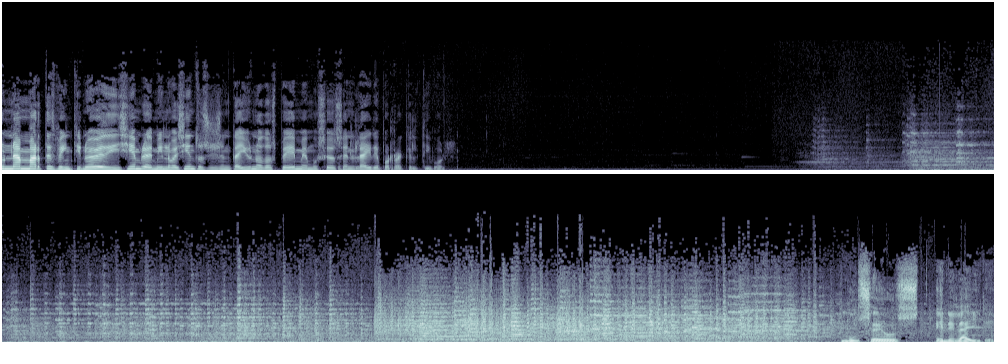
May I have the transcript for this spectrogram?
UNAM, martes 29 de diciembre de 1981, 2 pm, Museos en el Aire por Raquel Tibol. Museos en el Aire.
